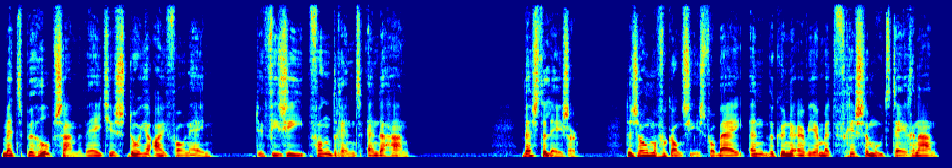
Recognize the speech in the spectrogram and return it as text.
Met behulpzame weetjes door je iPhone heen. De visie van Drent en de Haan. Beste lezer, de zomervakantie is voorbij en we kunnen er weer met frisse moed tegenaan.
